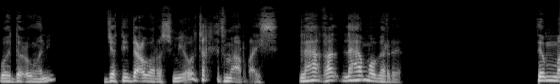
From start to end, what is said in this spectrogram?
ودعوني. جتني دعوة رسمية والتقيت مع الرئيس. لها غ... لها مبرر. ثم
